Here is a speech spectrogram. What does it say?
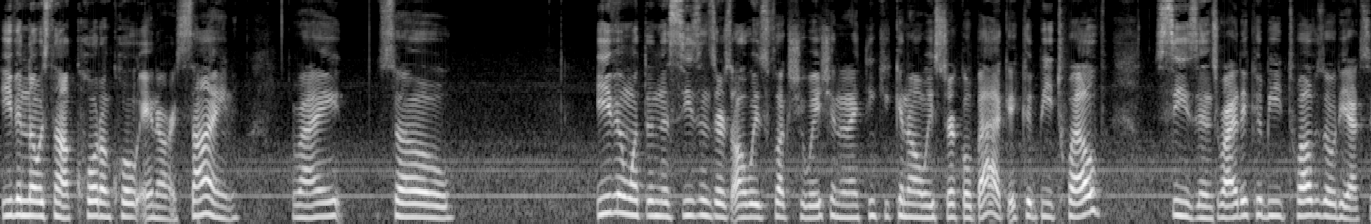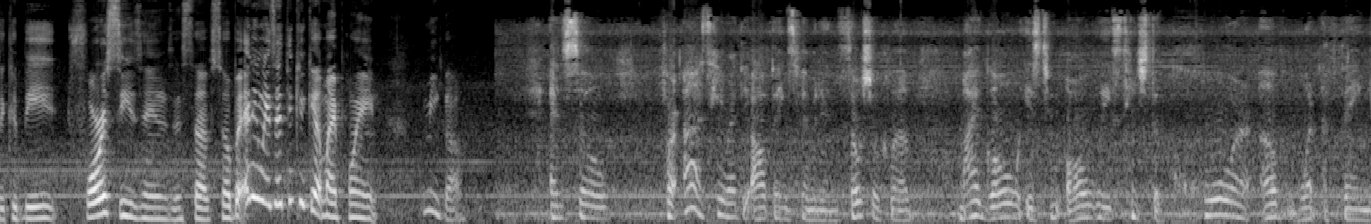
even though it's not quote unquote in our sign, right? So even within the seasons, there's always fluctuation, and I think you can always circle back. It could be 12 seasons, right? It could be 12 zodiacs, it could be four seasons and stuff. So, but, anyways, I think you get my point. Let me go. And so, for us here at the All Things Feminine Social Club, my goal is to always teach the core of what a thing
